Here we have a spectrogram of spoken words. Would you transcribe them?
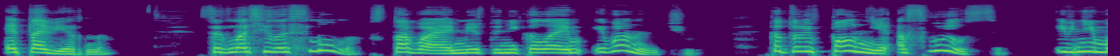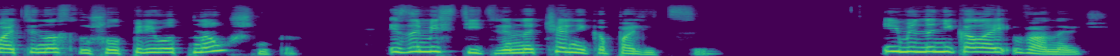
Это верно, согласилась Лола, вставая между Николаем Ивановичем, который вполне освоился и внимательно слушал перевод наушников, и заместителем начальника полиции. Именно Николай Иванович,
